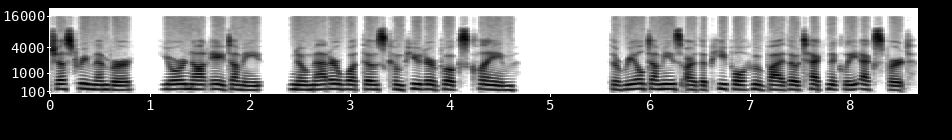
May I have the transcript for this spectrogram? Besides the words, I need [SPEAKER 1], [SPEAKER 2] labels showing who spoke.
[SPEAKER 1] just remember, you're not a dummy, no matter what those computer books claim. The real dummies are the people who buy though technically expert.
